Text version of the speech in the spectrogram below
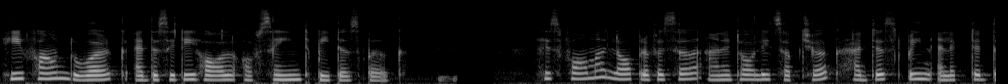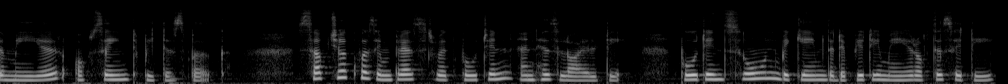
he found work at the City Hall of St. Petersburg. His former law professor Anatoly Sobchak had just been elected the mayor of St. Petersburg. Sobchak was impressed with Putin and his loyalty. Putin soon became the deputy mayor of the city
